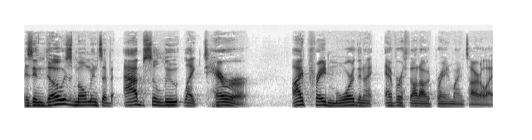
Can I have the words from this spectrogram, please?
is in those moments of absolute like terror, I prayed more than I ever thought I would pray in my entire life.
